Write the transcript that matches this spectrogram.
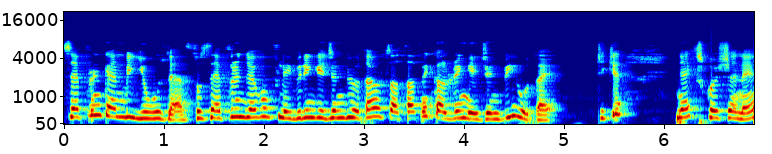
saffron can be used as तो सेफरिन जो है, वो फ्लेवरिंग एजेंट भी होता है और साथ साथ में कलरिंग एजेंट भी होता है, ठीक है? नेक्स्ट क्वेश्चन है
